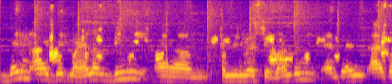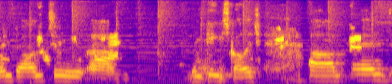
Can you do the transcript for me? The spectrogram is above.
then I did my LLB um, from University of London, and then I went on to um, King's College, um, and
